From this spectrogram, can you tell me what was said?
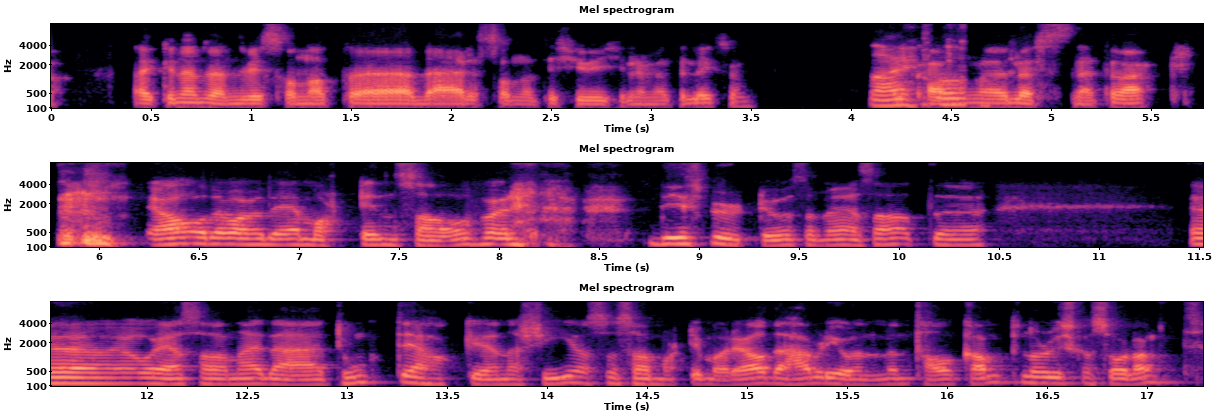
det er ikke nødvendigvis sånn at det er sånn etter 20 km, liksom. Nei, det kan og, løsne etter hvert. Ja, og det var jo det Martin sa òg, for de spurte jo, som jeg sa, at uh, Og jeg sa nei, det er tungt, jeg har ikke energi. Og så sa Martin Maria det her blir jo en mental kamp når du skal så langt.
